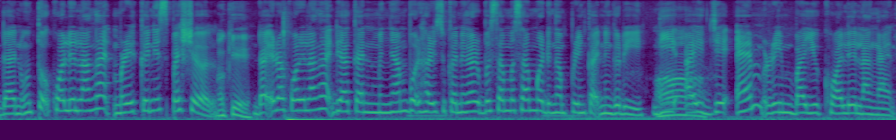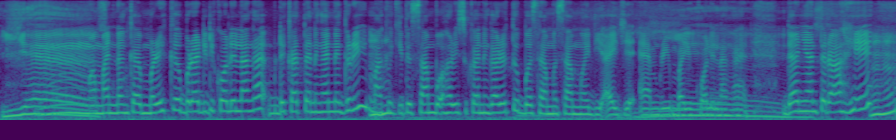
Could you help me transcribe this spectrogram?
Dan untuk Kuala Langat mereka ni special. Okay. Daerah Kuala Langat dia akan menyambut Hari Sukan Negara bersama-sama dengan peringkat negeri di ah. IJM Rimbayu Kuala Langat. Yes. Hmm, memandangkan mereka berada di Kuala Langat berdekatan dengan negeri, mm-hmm. maka kita sambut Hari Sukan Negara tu bersama-sama di IJM Rimbayu yes. Kuala Langat. Dan yang terakhir mm-hmm.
